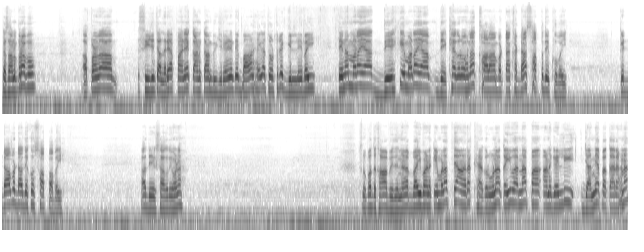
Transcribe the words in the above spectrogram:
ਕਿਸਾਨ ਭਰਾਵੋ, ਆਪਣਾ ਸੀਜ਼ਨ ਚੱਲ ਰਿਹਾ, ਆਪਾਂ ਨੇ ਕਣਕਾਂ ਬੀਜ ਰਹੇ ਨੇ ਤੇ ਬਾਣ ਹੈਗਾ ਥੋੜੇ ਥੋੜੇ ਗਿੱਲੇ ਬਾਈ। ਤੇ ਨਾ ਮੜਾ ਆ ਦੇਖ ਕੇ ਮੜਾ ਆ ਦੇਖਿਆ ਕਰੋ ਹਨਾ, ਖਾਲਾਂ ਬੱਟਾਂ ਖੱਡਾਂ, ਸੱਪ ਦੇਖੋ ਬਾਈ। ਕਿੱਡਾ ਵੱਡਾ ਦੇਖੋ ਸੱਪ ਆ ਬਾਈ। ਆ ਦੇਖ ਸਕਦੇ ਹੋ ਹਨਾ। ਤੁਹਾਨੂੰ ਆਪਾਂ ਦਿਖਾ ਵੀ ਦਿੰਦੇ ਨਾ ਬਾਈ ਬਣ ਕੇ ਮੜਾ ਧਿਆਨ ਰੱਖਿਆ ਕਰੋ ਨਾ, ਕਈ ਵਾਰ ਨਾ ਆਪਾਂ ਅਣਗਹਿਲੀ ਜਾਣਿਆ ਆਪਾਂ ਕਰ ਹਨਾ।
